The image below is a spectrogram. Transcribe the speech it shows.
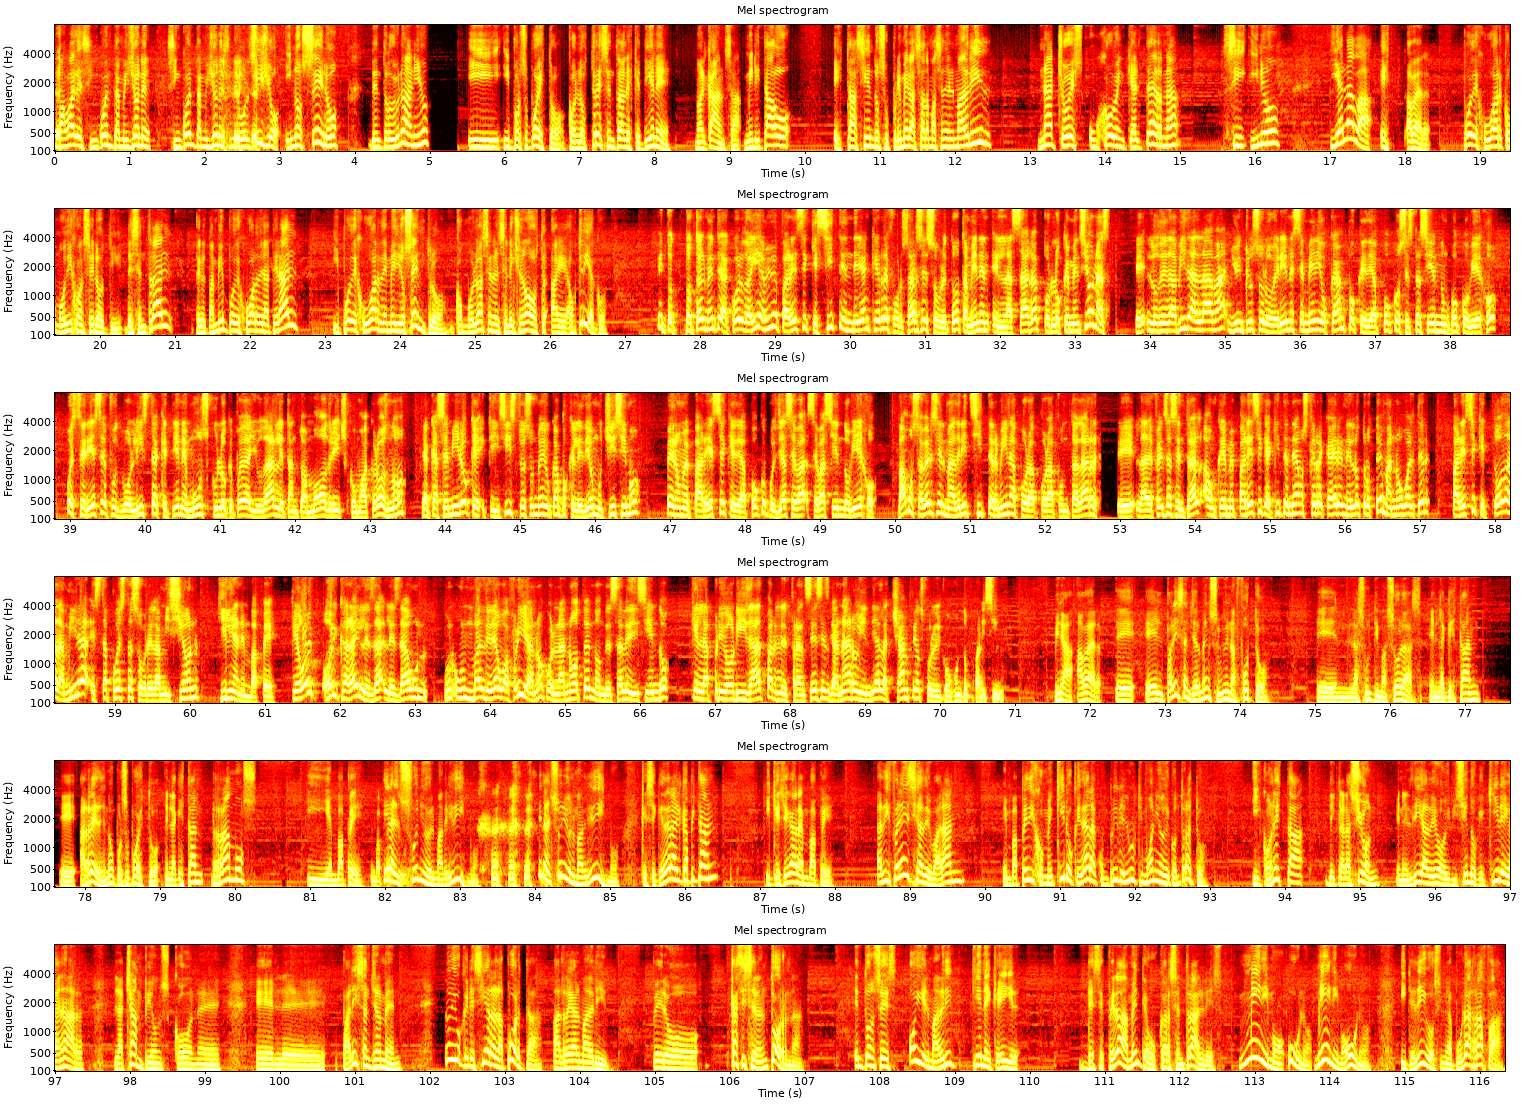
Más vale 50 millones, 50 millones en el bolsillo y no cero dentro de un año. Y, por supuesto, con los tres centrales que tiene, no alcanza. Militao está haciendo sus primeras armas en el Madrid. Nacho es un joven que alterna, sí y no. Y Alaba, a ver, puede jugar, como dijo Ancelotti, de central, pero también puede jugar de lateral y puede jugar de medio centro, como lo hace en el seleccionado eh, austríaco. Totalmente de acuerdo ahí. A mí me parece que sí tendrían que reforzarse, sobre todo también en la saga, por lo que mencionas. Eh, lo de David Alaba, yo incluso lo vería en ese medio campo que de a poco se está haciendo un poco viejo, pues sería ese futbolista que tiene músculo, que puede ayudarle tanto a Modric como a Kroos, ¿no? Y a Casemiro, que, que insisto, es un medio campo que le dio muchísimo, pero me parece que de a poco pues ya se va, se va haciendo viejo. Vamos a ver si el Madrid sí termina por, por apuntalar eh, la defensa central, aunque me parece que aquí tendríamos que recaer en el otro tema, ¿no, Walter? Parece que toda la mira está puesta sobre la misión Kylian Mbappé, que hoy, hoy caray, les da, les da un, un, balde de agua fría, ¿no? Con la nota en donde sale diciendo que la prioridad para el francés es ganar hoy en día la Champions con el conjunto parisino. Mira, a ver, eh, el Paris Saint Germain subió una foto en las últimas horas en la que están, eh, a redes, ¿no? Por supuesto, en la que están Ramos y Mbappé. Mbappé, Era el sí. sueño del madridismo. Era el sueño del madridismo. Que se quedara el capitán y que llegara Mbappé. A diferencia de Barán, Mbappé dijo, me quiero quedar a cumplir el último año de contrato. Y con esta declaración en el día de hoy, diciendo que quiere ganar la Champions con eh, el eh, Paris Saint Germain, no digo que le cierra la puerta al Real Madrid, pero casi se la entorna. Entonces, hoy el Madrid tiene que ir desesperadamente a buscar centrales. Mínimo uno, mínimo uno. Y te digo, si me apurás, Rafa,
